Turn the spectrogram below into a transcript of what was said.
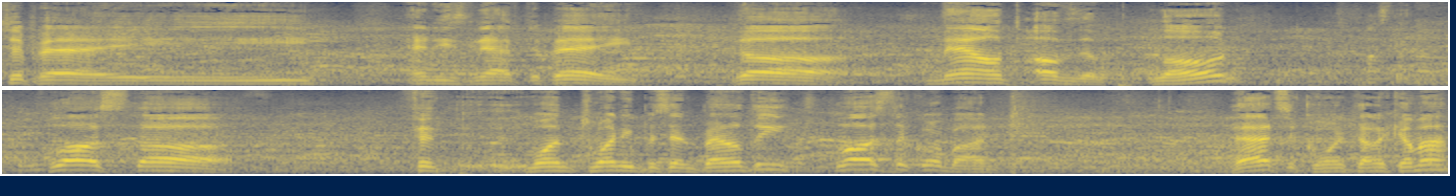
to pay, and he's gonna have to pay the amount of the loan Plus the penalty. plus the fif- one twenty percent penalty plus the korban. That's according to Tanakama.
